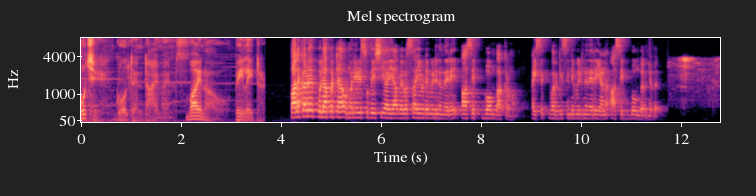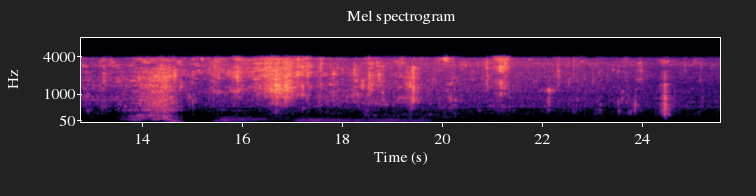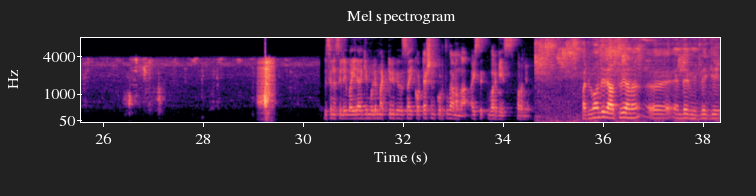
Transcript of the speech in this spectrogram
Boche golden diamonds. Buy now pay later. Palakkad Pulappatta Ummanezhi സ്വദേശിയായ വ്യവസായിയുടെ വീടിന് നേരെ ആസിഡ് ബോംബ് ആക്രമണം. ഐസക് വർഗീസിന്റെ വീടിന് നേരെയാണ് ആസിഡ് ബോംബ് എറിഞ്ഞത്. ബിസിനസ്സിലെ വൈരാഗ്യം മൂലം മറ്റൊരു വ്യവസായി കൊട്ടേഷൻ കൊടുത്തതാണെന്ന് ഐസക് വർഗീസ് പറഞ്ഞു. പതിമൂന്നാം തീയതി രാത്രിയാണ് എന്റെ വീട്ടിലേക്ക്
